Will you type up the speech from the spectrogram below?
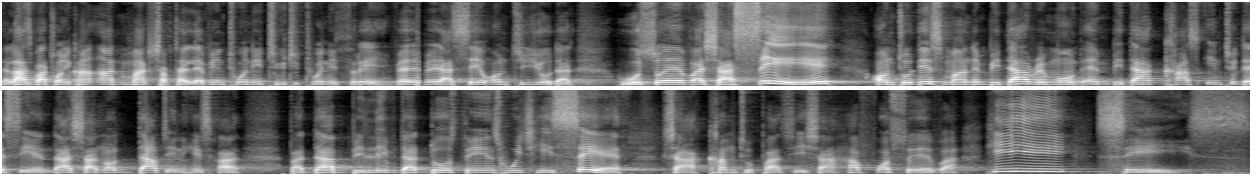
The last but one, you can add Mark chapter 11, 22 to 23. Very, very, I say unto you that whosoever shall say unto this man, and be thou removed, and be thou cast into the sea, and thou shalt not doubt in his heart, but thou believe that those things which he saith shall come to pass. He shall have whatsoever he says.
